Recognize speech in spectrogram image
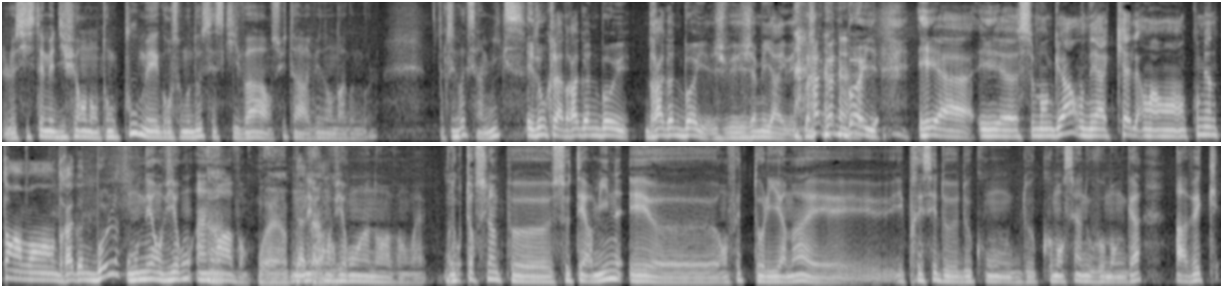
Le système est différent dans Tong Pu, mais grosso modo, c'est ce qui va ensuite arriver dans Dragon Ball. Donc c'est vrai que c'est un mix. Et donc la Dragon Boy, Dragon Boy, je vais jamais y arriver. Dragon Boy et, euh, et euh, ce manga, on est à quel, en, en combien de temps avant Dragon Ball? On est environ un an avant. Ouais, un peu On est environ un an avant, ouais. Dr Slump euh, se termine et en fait Toriyama est, est pressé de, de con- de commencer un nouveau manga avec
